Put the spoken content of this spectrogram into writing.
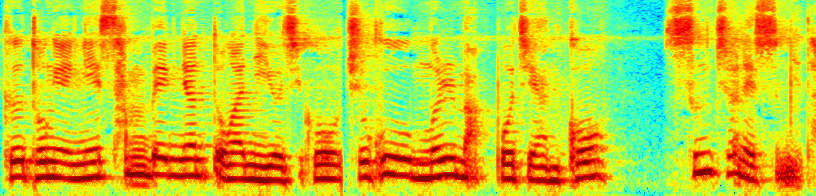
그 동행이 300년 동안 이어지고 죽음을 맛보지 않고 승천했습니다.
